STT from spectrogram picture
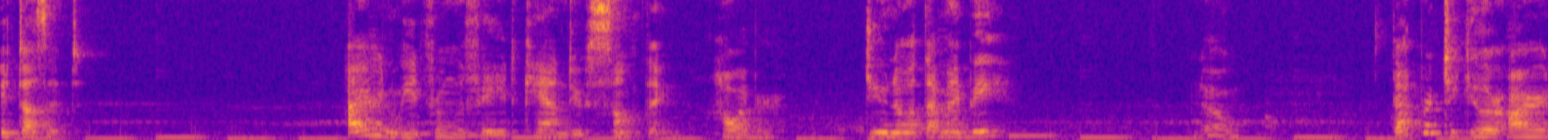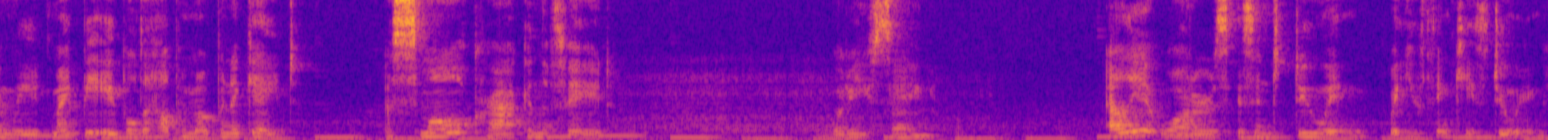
it doesn't. Ironweed from the Fade can do something, however. Do you know what that might be? No. That particular ironweed might be able to help him open a gate, a small crack in the Fade. What are you saying? Elliot Waters isn't doing what you think he's doing.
